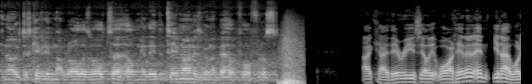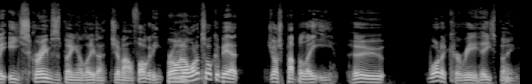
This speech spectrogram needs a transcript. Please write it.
you know, just giving him that role as well to help me lead the team on is going to be helpful for us. Okay, there he is, Elliott Whitehead. And, and you know what? He, he screams as being a leader, Jamal Fogarty. Bryan, I want to talk about Josh Papali'i, who, what a career he's been.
